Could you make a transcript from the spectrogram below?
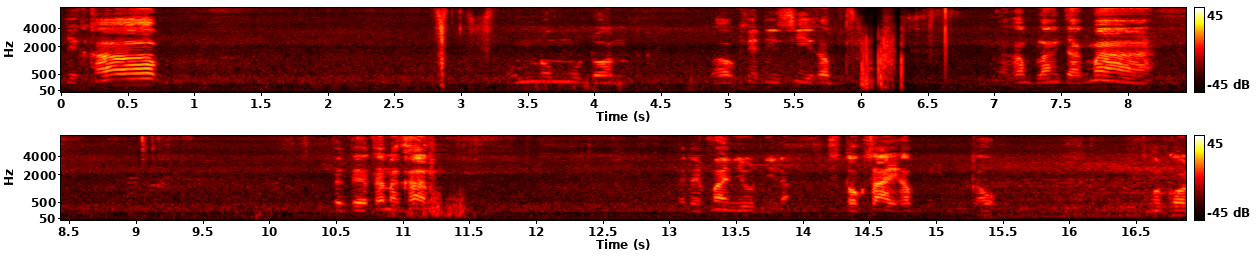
วัสดีครับ ผมนมอุดรเราเคดีซีครับนะครับ หลังจากมาตั้งแต่ธนาคารแต่ได้มาอยู่นี่แหละสต็อกไส้ครับเราเมื่อก่อน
